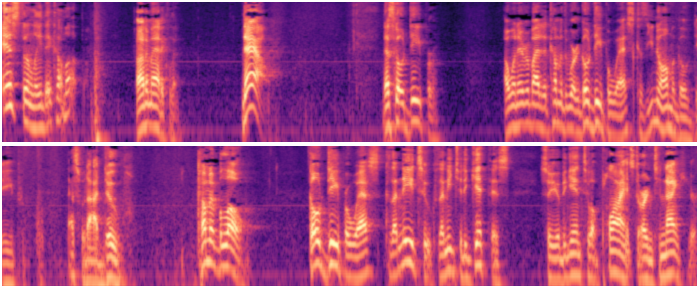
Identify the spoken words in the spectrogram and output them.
instantly they come up automatically. Now, let's go deeper. I want everybody to come at the word. Go deeper, Wes, because you know I'm going to go deep. That's what I do. Comment below. Go deeper, Wes, because I need to, because I need you to get this. So you'll begin to apply it starting tonight here.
